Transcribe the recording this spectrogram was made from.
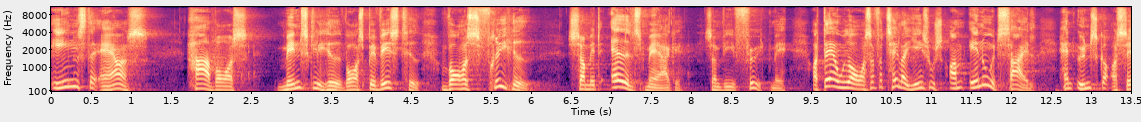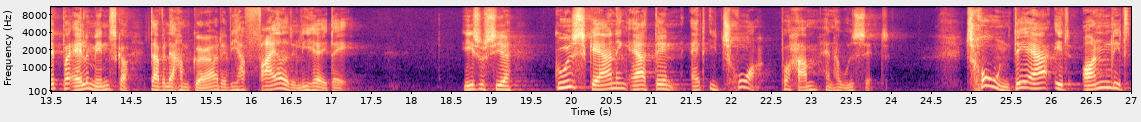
eneste af os har vores menneskelighed, vores bevidsthed, vores frihed som et adelsmærke, som vi er født med. Og derudover så fortæller Jesus om endnu et sejl, han ønsker at sætte på alle mennesker, der vil lade ham gøre det. Vi har fejret det lige her i dag. Jesus siger, Guds gerning er den, at I tror på ham, han har udsendt. Troen, det er et åndeligt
